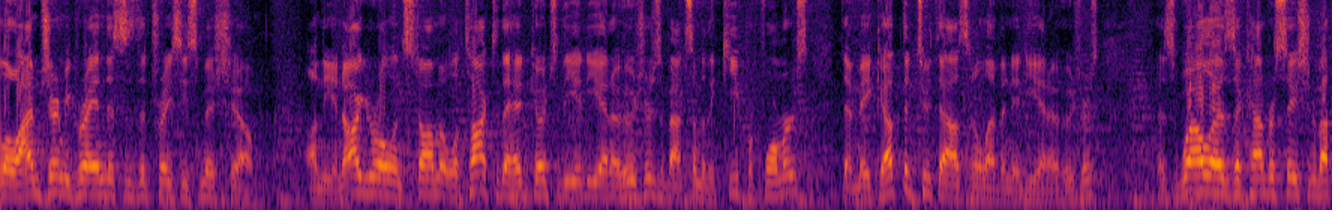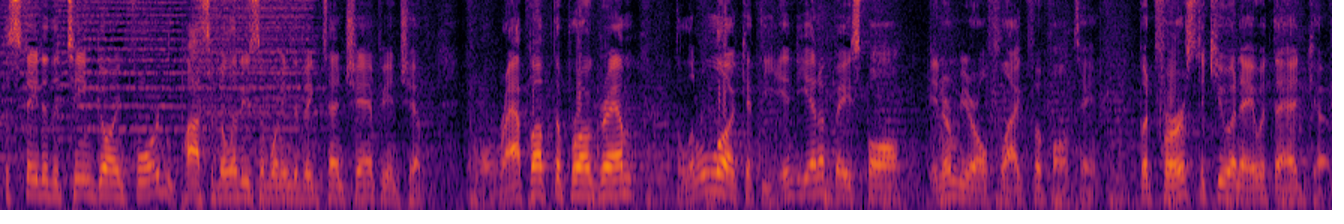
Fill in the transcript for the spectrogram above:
Hello, I'm Jeremy Gray, and this is the Tracy Smith Show. On the inaugural installment, we'll talk to the head coach of the Indiana Hoosiers about some of the key performers that make up the 2011 Indiana Hoosiers, as well as a conversation about the state of the team going forward and possibilities of winning the Big Ten championship. And we'll wrap up the program with a little look at the Indiana baseball intramural flag football team. But first, a Q&A with the head coach.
